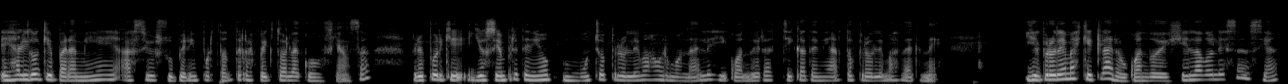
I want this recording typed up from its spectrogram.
es algo que para mí ha sido súper importante respecto a la confianza, pero es porque yo siempre he tenido muchos problemas hormonales y cuando era chica tenía hartos problemas de acné. Y el problema es que, claro, cuando dejé la adolescencia,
